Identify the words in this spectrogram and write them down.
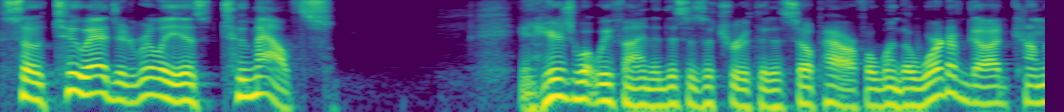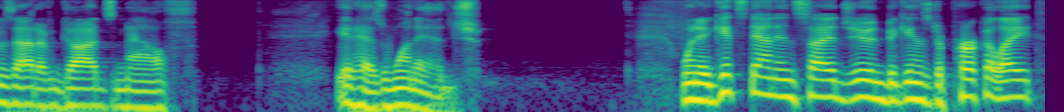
So two edged really is two mouths. And here's what we find, and this is a truth that is so powerful. When the Word of God comes out of God's mouth, it has one edge. When it gets down inside you and begins to percolate,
